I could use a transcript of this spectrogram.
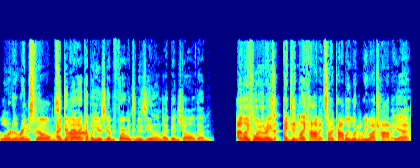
Lord of the Rings films. I did that Uh, a couple years ago before I went to New Zealand. I binged all of them. I liked Lord of the Rings. I didn't like Hobbit, so I probably wouldn't rewatch Hobbit. Yeah.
